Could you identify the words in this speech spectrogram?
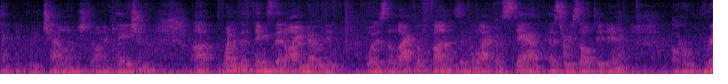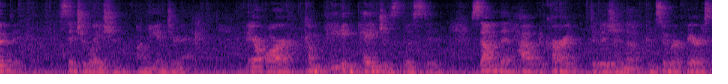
technically challenged on occasion. Uh, one of the things that I noted was the lack of funds and the lack of staff has resulted in a horrific situation on the internet. There are competing pages listed, some that have the current Division of Consumer Affairs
